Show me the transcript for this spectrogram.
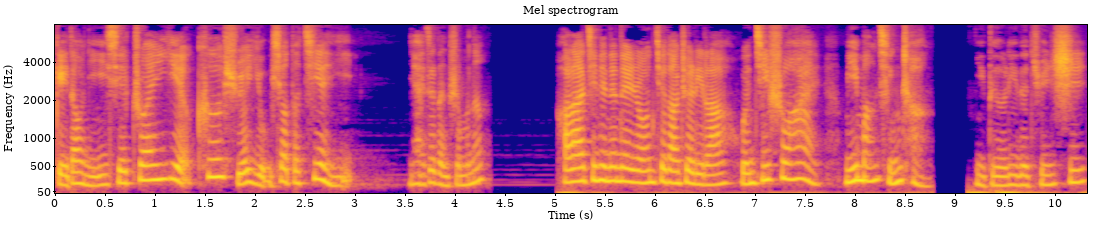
给到你一些专业、科学、有效的建议。你还在等什么呢？好啦，今天的内容就到这里啦。闻鸡说爱，迷茫情场，你得力的军师。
